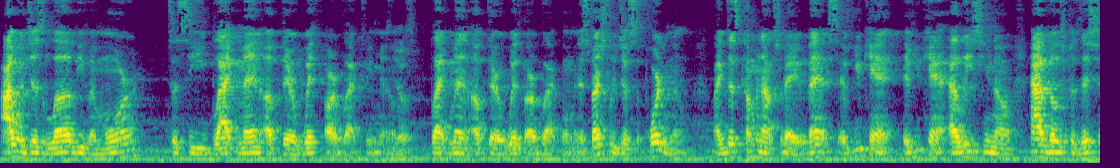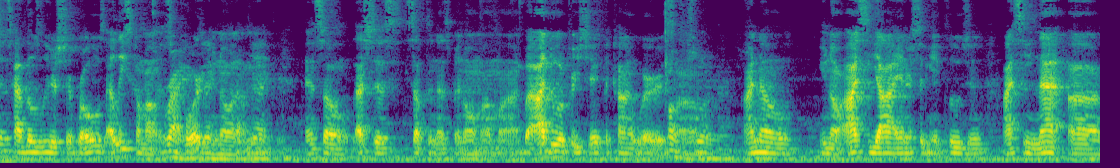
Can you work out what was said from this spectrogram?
I would just love even more to see black men up there with our black females, Yep. black men up there with our black women, especially just supporting them. Like just coming out to the events. If you can't, if you can't, at least you know have those positions, have those leadership roles. At least come out and Right, support. exactly, You know what I mean? exactly. And so that's just something that's been on my mind. But I do appreciate the kind words. Oh, Um, sure. I know, you know, ICI, Inner City Inclusion, I seen that uh,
